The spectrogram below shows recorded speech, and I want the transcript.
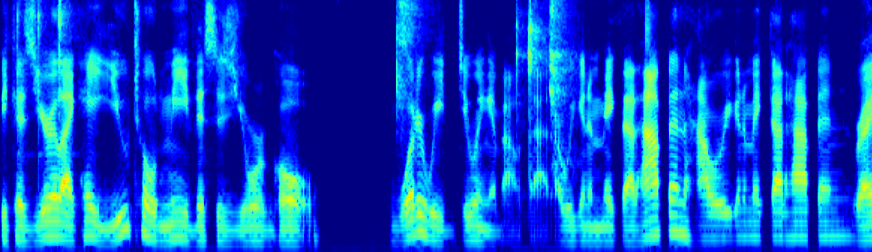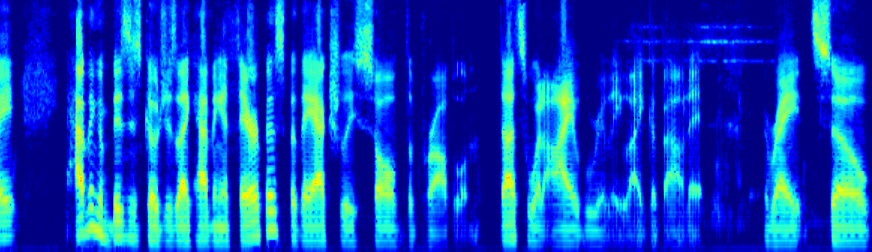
because you're like, hey, you told me this is your goal. What are we doing about that? Are we going to make that happen? How are we going to make that happen? Right. Having a business coach is like having a therapist, but they actually solve the problem. That's what I really like about it. Right. So,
